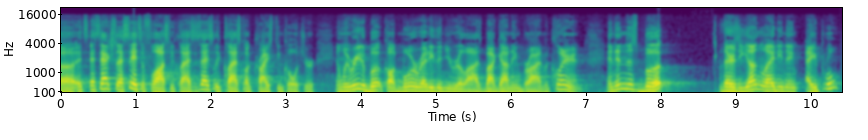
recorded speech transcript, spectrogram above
Uh, it's, it's, actually, I say it's a philosophy class. It's actually a class called Christ and Culture. And we read a book called More Ready Than You Realize by a guy named Brian McLaren. And in this book, there's a young lady named April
